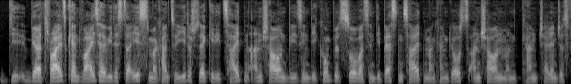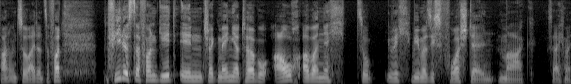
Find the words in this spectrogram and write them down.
die, wer Trials kennt, weiß ja, wie das da ist. Man kann zu jeder Strecke die Zeiten anschauen, wie sind die Kumpels so, was sind die besten Zeiten. Man kann Ghosts anschauen, man kann Challenges fahren und so weiter und so fort. Vieles davon geht in Trackmania Turbo auch, aber nicht so wie man sich vorstellen mag, sag ich mal.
